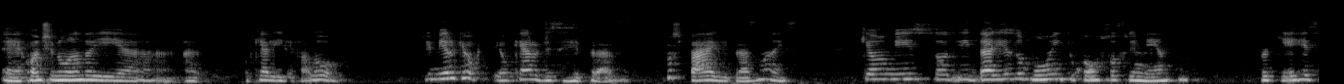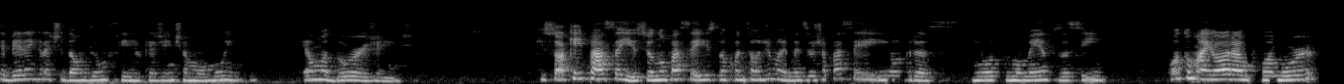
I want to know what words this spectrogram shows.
É, continuando aí a, a, o que a Lívia falou, primeiro que eu, eu quero dizer para os pais e para as mães que eu me solidarizo muito com o sofrimento, porque receber a ingratidão de um filho que a gente amou muito é uma dor, gente. Que só quem passa isso, eu não passei isso na condição de mãe, mas eu já passei em outras em outros momentos assim. Quanto maior o amor,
